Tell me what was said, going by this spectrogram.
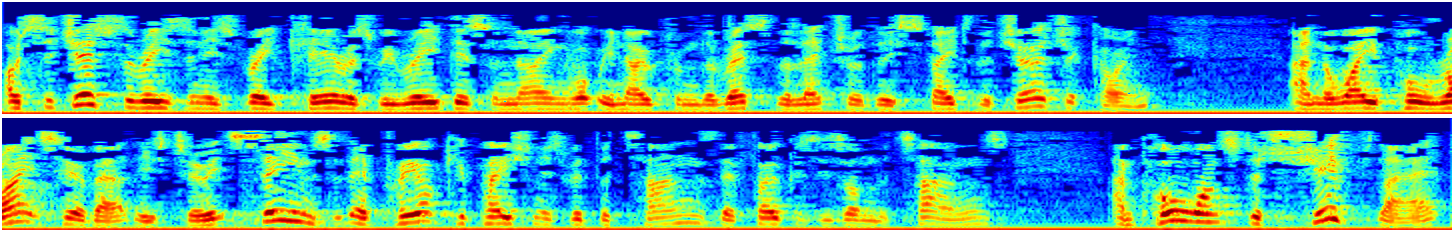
I would suggest the reason is very clear as we read this and knowing what we know from the rest of the letter of the state of the church at Corinth and the way Paul writes here about these two. It seems that their preoccupation is with the tongues, their focus is on the tongues, and Paul wants to shift that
